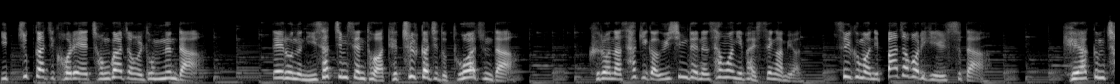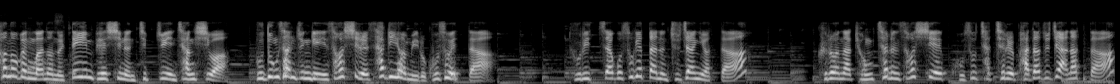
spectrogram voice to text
입주까지 거래의 전 과정을 돕는다. 때로는 이삿짐센터와 대출까지도 도와준다. 그러나 사기가 의심되는 상황이 발생하면 슬그머니 빠져버리기 일수다. 계약금 1,500만 원을 떼인 배 씨는 집주인 장 씨와 부동산 중개인 서 씨를 사기 혐의로 고소했다. 둘이 짜고 속였다는 주장이었다. 그러나 경찰은 서 씨의 고소 자체를 받아주지 않았다.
